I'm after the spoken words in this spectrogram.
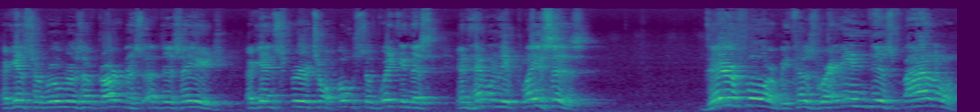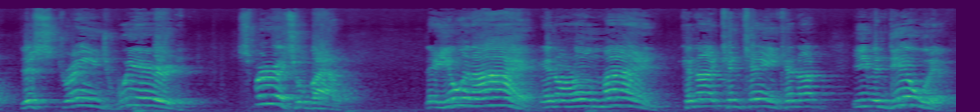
against the rulers of darkness of this age, against spiritual hosts of wickedness in heavenly places. Therefore, because we're in this battle, this strange, weird, spiritual battle, that you and I, in our own mind, cannot contain, cannot even deal with.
